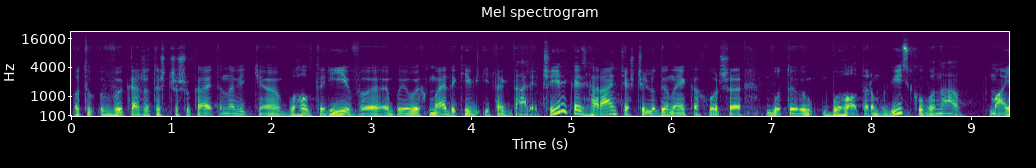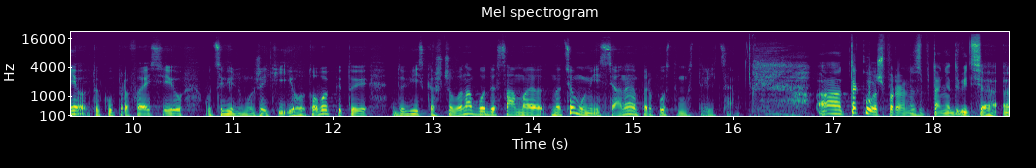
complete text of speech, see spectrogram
От ви кажете, що шукаєте навіть е, бухгалтерів, е, бойових медиків і так далі. Чи є якась гарантія, що людина, яка хоче бути бухгалтером у війську, вона має таку професію у цивільному житті і готова піти до війська, що вона буде саме на цьому місці, а не припустимо стрільцем? А, Також правильне запитання. Дивіться, е,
